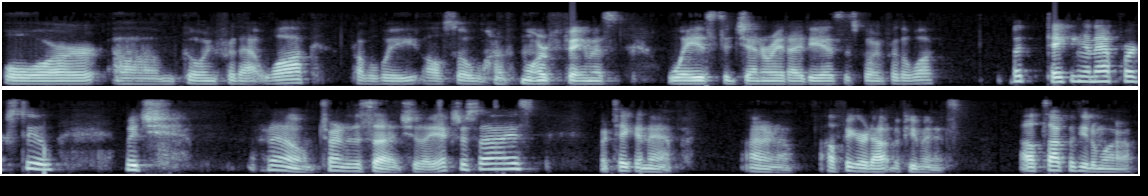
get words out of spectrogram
or um, going for that walk. Probably also one of the more famous ways to generate ideas is going for the walk. But taking a nap works too, which I don't know. I'm trying to decide should I exercise or take a nap? I don't know. I'll figure it out in a few minutes. I'll talk with you tomorrow.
